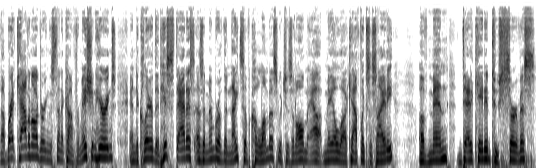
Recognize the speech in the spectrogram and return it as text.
uh, Brett Kavanaugh during the Senate confirmation hearings and declared that his status as a member of the Knights of Columbus, which is an all male uh, Catholic society of men dedicated to service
